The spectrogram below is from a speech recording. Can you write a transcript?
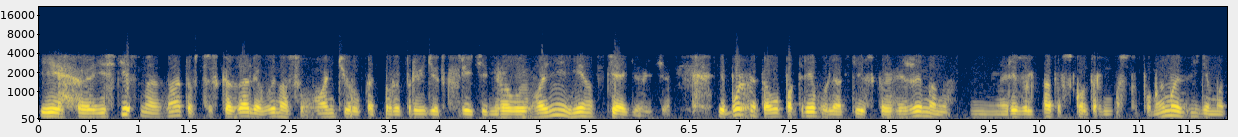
И, э, естественно, натовцы сказали, вы нас в авантюру, которая приведет к Третьей мировой войне, не втягивайте. И более того, потребовали от киевского режима результатов с контрнаступом. И мы видим, вот,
